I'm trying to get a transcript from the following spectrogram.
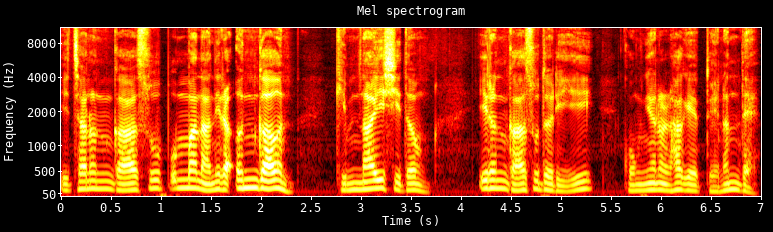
이찬원 가수뿐만 아니라 은가은, 김나희 씨 등 이런 가수들이 공연을 하게 되는데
